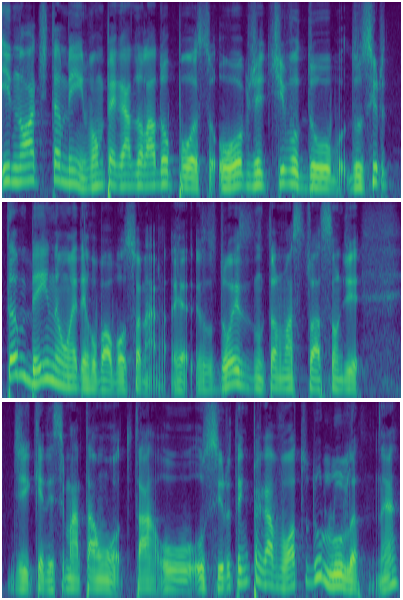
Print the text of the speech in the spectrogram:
e, note também, vamos pegar do lado oposto, o objetivo do, do Ciro também não é derrubar o Bolsonaro. É, os dois não estão numa situação de, de querer se matar um outro, tá? O, o Ciro tem que pegar voto do Lula, né?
